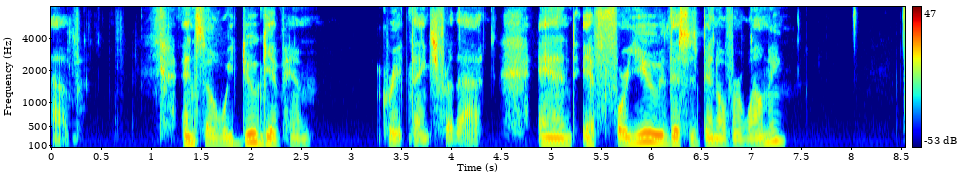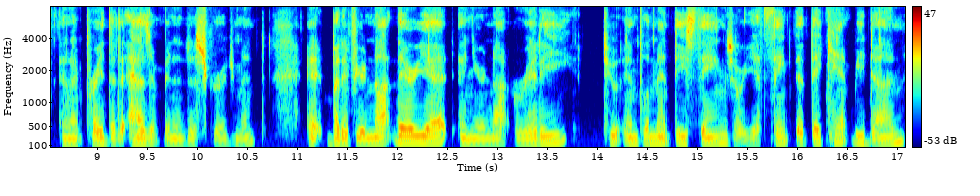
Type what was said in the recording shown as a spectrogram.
have. And so we do give him great thanks for that. And if for you this has been overwhelming, and I pray that it hasn't been a discouragement, eh, but if you're not there yet and you're not ready to implement these things or you think that they can't be done,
